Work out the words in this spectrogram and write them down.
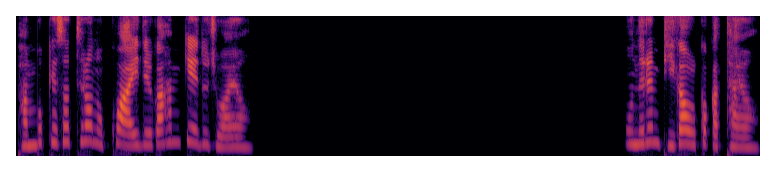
반복해서 틀어놓고 아이들과 함께해도 좋아요. 오늘은 비가 올 것 같아요.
